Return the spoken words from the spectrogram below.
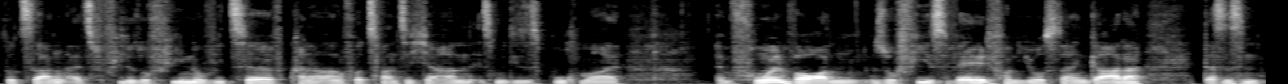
sozusagen als Philosophie-Novize, keine Ahnung, vor 20 Jahren ist mir dieses Buch mal empfohlen worden, Sophies Welt von Jostein Garder. Das ist ein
